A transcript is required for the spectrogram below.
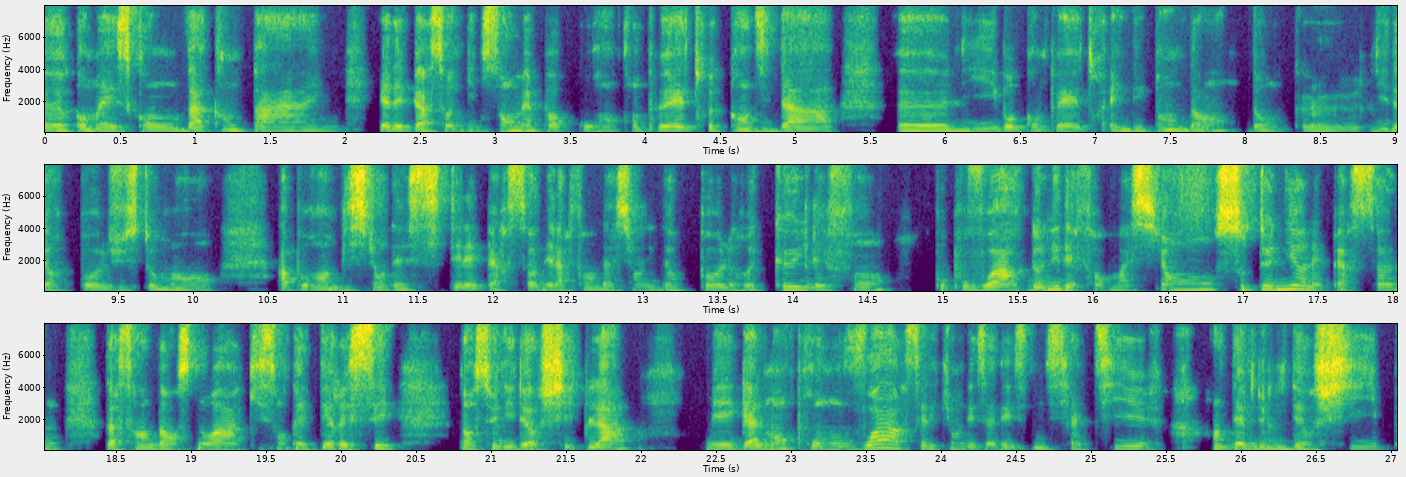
Euh, Comment est-ce qu'on bat campagne? Il y a des personnes qui ne sont même pas au courant qu'on peut être candidat euh, libre, qu'on peut être indépendant. Donc, Leader Paul, justement, a pour ambition d'inciter les personnes et la Fondation Leader Paul recueille les fonds pour pouvoir donner des formations, soutenir les personnes d'ascendance noire qui sont intéressées dans ce leadership-là, mais également promouvoir celles qui ont déjà des initiatives en termes de leadership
